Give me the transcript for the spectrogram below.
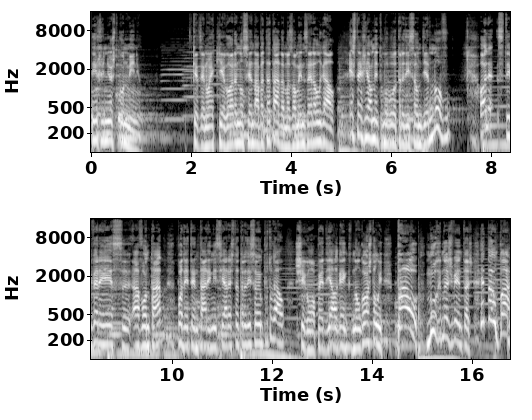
em reuniões de condomínio. Quer dizer, não é que agora não se anda a batatada, mas ao menos era legal. Esta é realmente uma boa tradição de ano novo. Olha, se tiverem esse à vontade, podem tentar iniciar esta tradição em Portugal. Chegam ao pé de alguém que não gostam e pau! Morre nas ventas. Então pá,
